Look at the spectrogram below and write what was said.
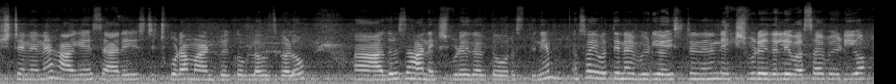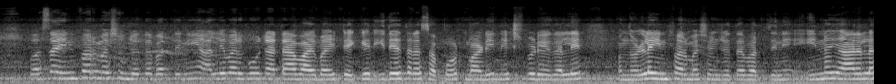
ಇಷ್ಟೇನೆ ಹಾಗೆ ಸ್ಯಾರಿ ಸ್ಟಿಚ್ ಕೂಡ ಮಾಡಬೇಕು ಬ್ಲೌಸ್ಗಳು. ಆದರೂ ಸಹ ನೆಕ್ಸ್ಟ್ ವಿಡಿಯೋದಲ್ಲಿ ತೋರಿಸ್ತೀನಿ. ಸೊ ಇವತ್ತಿನ ವಿಡಿಯೋ ಇಷ್ಟೇನೆ. ನೆಕ್ಸ್ಟ್ ವಿಡಿಯೋದಲ್ಲಿ ಹೊಸ ವಿಡಿಯೋ ಹೊಸ ಇನ್ಫಾರ್ಮೇಷನ್ ಜೊತೆ ಬರ್ತೀನಿ. ಅಲ್ಲಿವರೆಗೂ tata bye bye take care ಇದೇ ಥರ ಸಪೋರ್ಟ್ ಮಾಡಿ ನೆಕ್ಸ್ಟ್ ವಿಡಿಯೋದಲ್ಲಿ ಒಂದೊಳ್ಳೆ ಇನ್ಫಾರ್ಮೇಷನ್ ಜೊತೆ ಬರ್ತೀನಿ. ಇನ್ನೂ ಯಾರೆಲ್ಲ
